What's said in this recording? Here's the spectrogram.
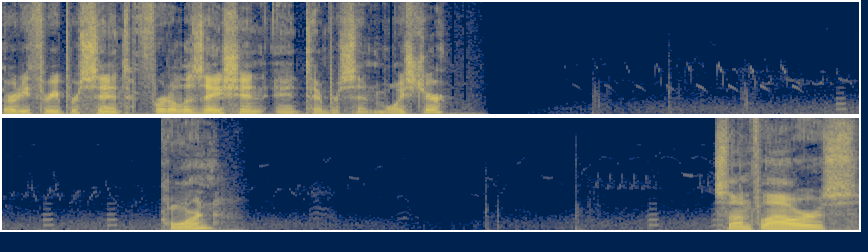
33% fertilization, and 10% moisture. corn, sunflowers,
